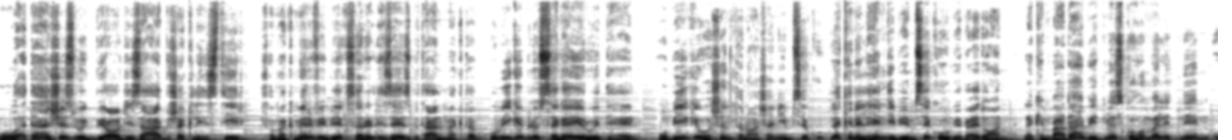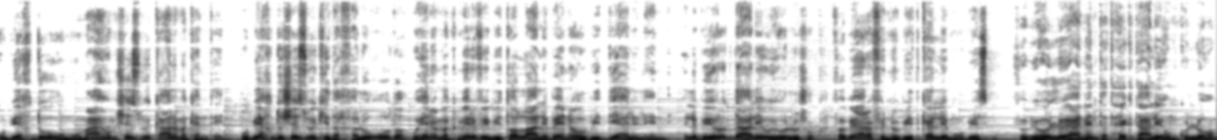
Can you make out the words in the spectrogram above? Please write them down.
ووقتها شيزويك بيقعد يزعق بشكل هستيري فماكميرفي بيكسر الإزاز بتاع المكتب وبيجيب له السجاير ويديها له. وبيجي واشنطن عشان يمسكه لكن الهندي بيمسكه وبيبعدوا عنه. لكن بعدها بيتمسكوا هما الاتنين وبياخدوهم ومعاهم شيزويك على مكان تاني. وبياخدوا شيزويك يدخلوه أوضة وهنا ماكميرفي بيطلع لبانه وبيديها للهندي اللي بيرد عليه ويقول له شكرا. فبيعرف إنه بيتكلم وبيسمع. فبيقول له يعني أنت ضحكت عليهم كلهم؟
